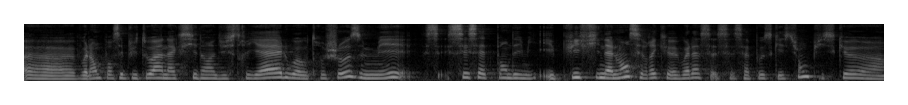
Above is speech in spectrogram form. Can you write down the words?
Euh, voilà, on pensait plutôt à un accident industriel ou à autre chose, mais c'est cette pandémie. Et puis finalement, c'est vrai que voilà, ça, pose question puisque euh,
